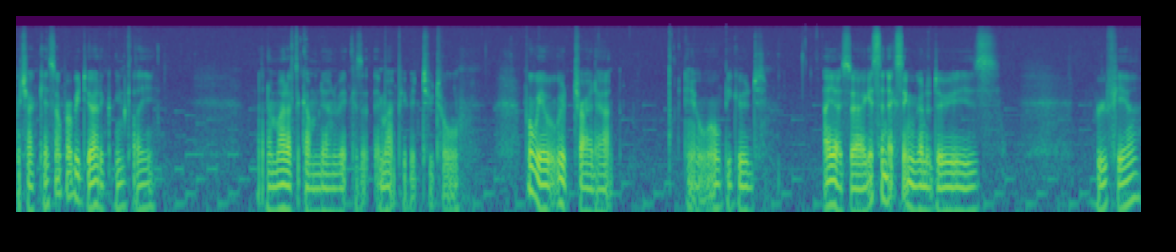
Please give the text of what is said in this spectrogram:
which I guess I'll probably do out of green clay. And I might have to come down a bit, because it, it, might be a bit too tall. But we'll, we'll try it out. It will be good. Oh yeah, so I guess the next thing we're going to do is roof here.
